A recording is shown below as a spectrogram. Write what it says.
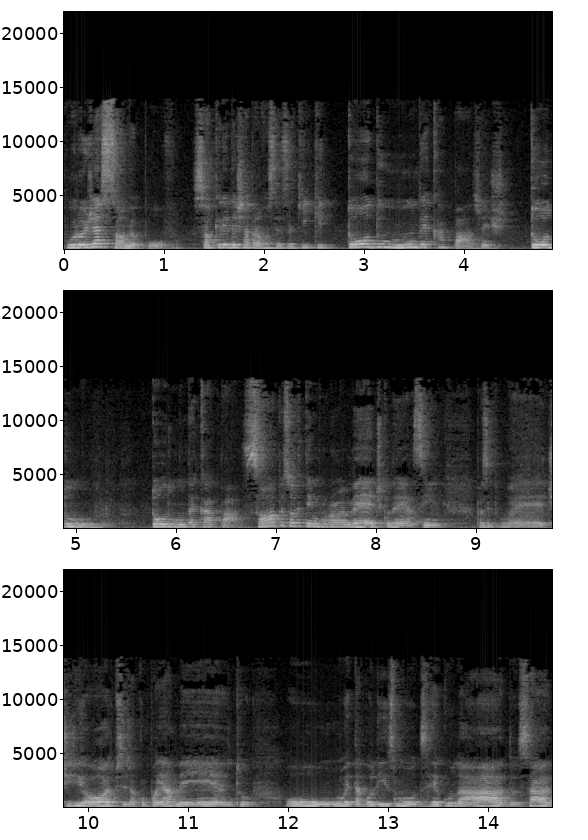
Por hoje é só, meu povo. Só queria deixar para vocês aqui que todo mundo é capaz, gente. Todo mundo. Todo mundo é capaz. Só a pessoa que tem um problema médico, né? Assim, por exemplo, é, tireoide, precisa de acompanhamento, ou um metabolismo desregulado, sabe?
